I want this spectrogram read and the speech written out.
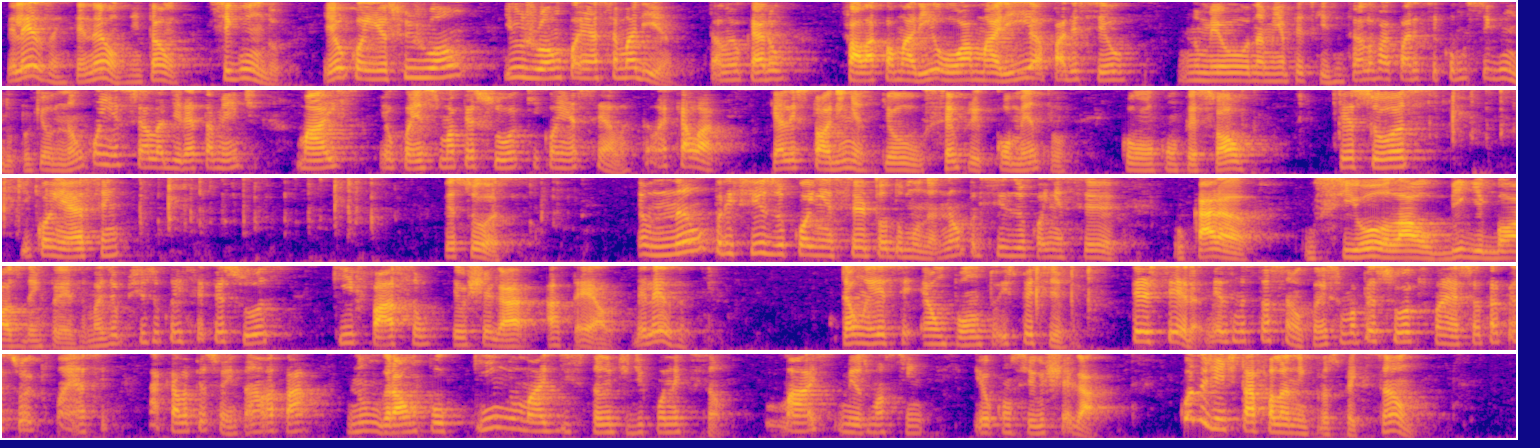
Beleza? Entendeu? Então, segundo, eu conheço o João e o João conhece a Maria. Então eu quero falar com a Maria ou a Maria apareceu no meu na minha pesquisa. Então ela vai aparecer como segundo, porque eu não conheço ela diretamente, mas eu conheço uma pessoa que conhece ela. Então é aquela aquela historinha que eu sempre comento com, com o pessoal, pessoas que conhecem pessoas. Eu não preciso conhecer todo mundo, não preciso conhecer o cara, o CEO lá, o big boss da empresa, mas eu preciso conhecer pessoas que façam eu chegar até ela, beleza? Então esse é um ponto específico. Terceira, mesma situação, eu conheço uma pessoa que conhece outra pessoa que conhece aquela pessoa, então ela está num grau um pouquinho mais distante de conexão, mas mesmo assim eu consigo chegar. Quando a gente está falando em prospecção,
